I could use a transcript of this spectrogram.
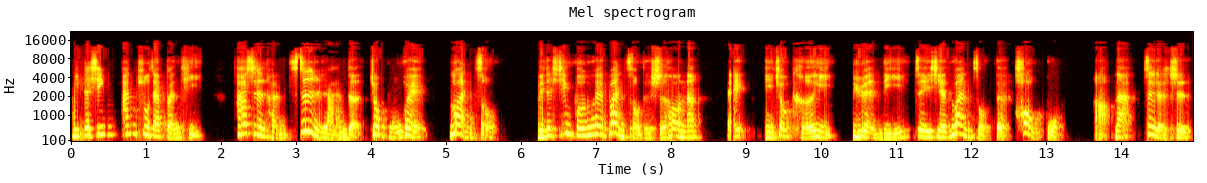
你的心安住在本体，它是很自然的，就不会乱走。你的心不会乱走的时候呢，哎。你就可以远离这一些乱走的后果啊！那这个是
